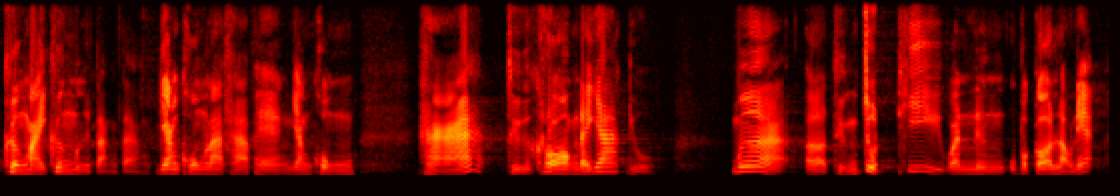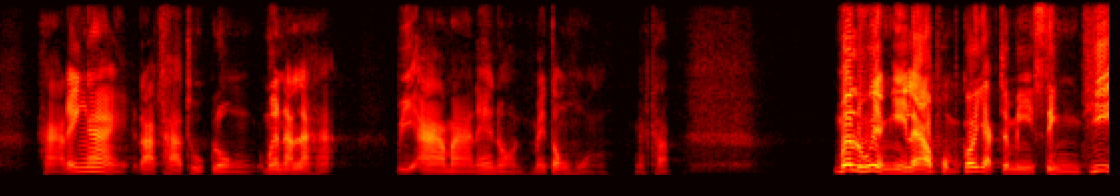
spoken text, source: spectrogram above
เครื่องไม้เครื่องมือต่างๆ ยังคงราคาแพงยังคงหาถือครองได้ยากอยู่ เมื่อถึงจุดที่วันหนึ่งอุปกรณ์เหล่านี้หาได้ง่ายราคาถูกลงเมื่อนั้นแหละฮะ VR มาแน่นอนไม่ต้องห่วงนะครับ เมื่อรู้อย่างนี้แล้วผมก็อยากจะมีสิ่งที่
